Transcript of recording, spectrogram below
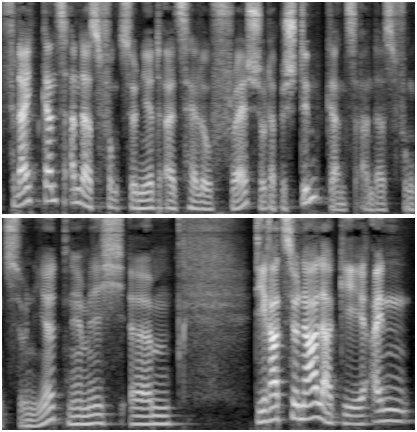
vielleicht ganz anders funktioniert als HelloFresh oder bestimmt ganz anders funktioniert, nämlich ähm, die Rational AG. Ein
